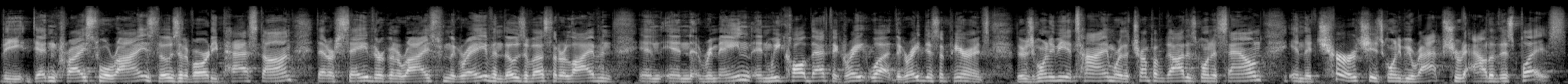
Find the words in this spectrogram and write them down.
The dead in Christ will rise. Those that have already passed on, that are saved, they're going to rise from the grave. And those of us that are alive and, and, and remain, and we called that the great what? The great disappearance. There's going to be a time where the trump of God is going to sound and the church is going to be raptured out of this place.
